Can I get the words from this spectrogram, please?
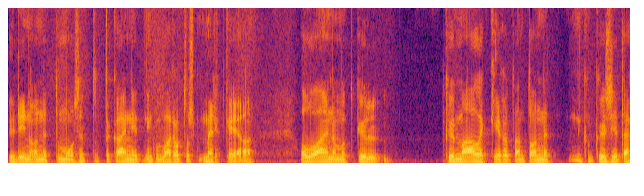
ydinonnettomuus, että totta kai niitä niin varoitusmerkkejä on ollut aina, mutta kyllä, kyllä mä allekirjoitan tonne, niin kyllä sitä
